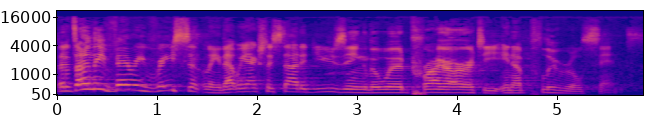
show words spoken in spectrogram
that it's only very recently that we actually started using the word priority in a plural sense.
